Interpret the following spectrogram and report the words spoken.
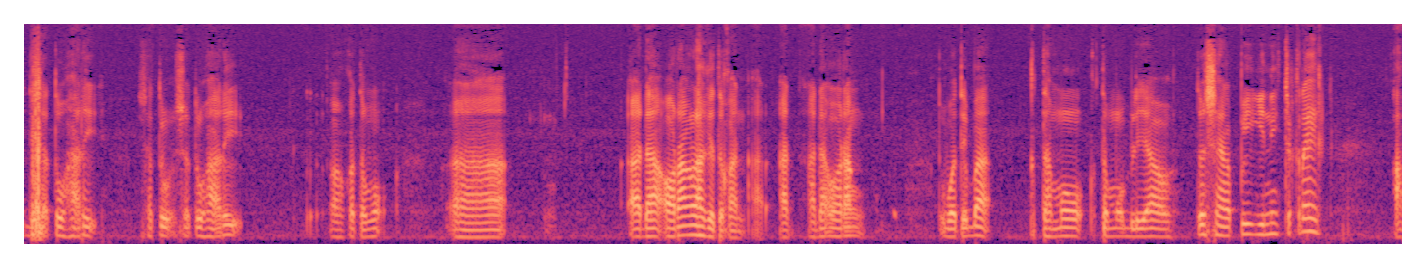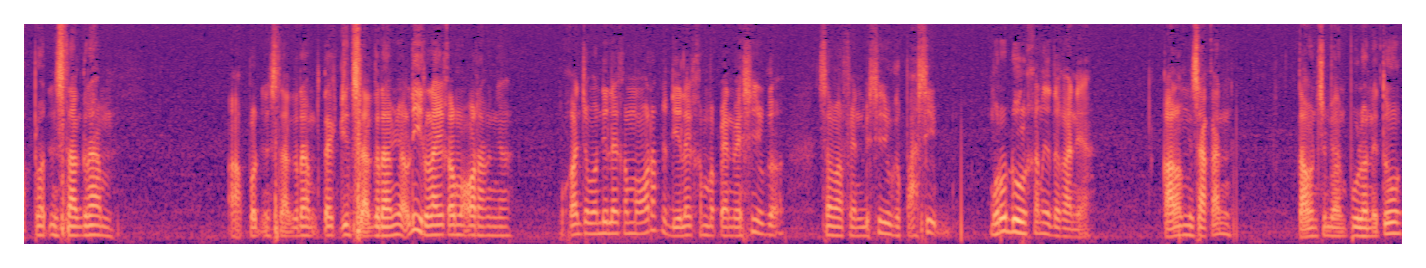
di satu hari satu satu hari oh, ketemu uh, ada orang lah gitu kan. Ada orang tiba-tiba ketemu ketemu beliau terus selfie gini cekrek upload Instagram. Upload Instagram tag Instagramnya di like sama orangnya. Bukan cuma di like sama orang di like sama fanbase juga sama fanbase juga pasti merudul kan gitu kan ya kalau misalkan tahun 90-an itu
